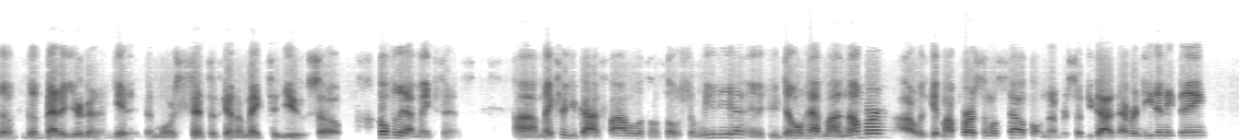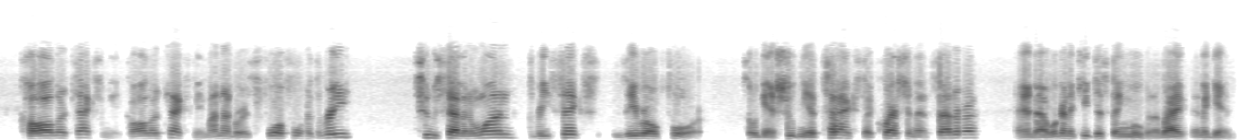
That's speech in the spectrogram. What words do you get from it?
the the better you're going to get it. The more sense it's going to make to you. So hopefully that makes sense. Uh, make sure you guys follow us on social media. And if you don't have my number, I always get my personal cell phone number. So if you guys ever need anything, call or text me. Call or text me. My number is four four three two seven one three six zero four. So again, shoot me a text, a question, etc. And uh, we're going to keep this thing moving, all right? And again,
